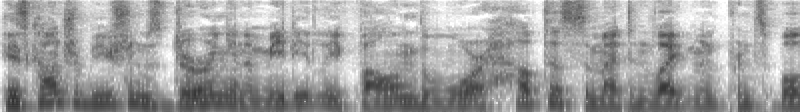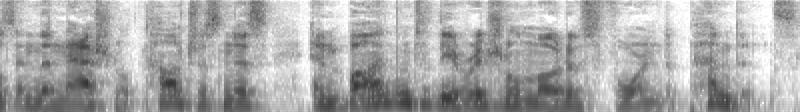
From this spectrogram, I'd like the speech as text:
His contributions during and immediately following the war helped to cement Enlightenment principles in the national consciousness and bind them to the original motives for independence.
